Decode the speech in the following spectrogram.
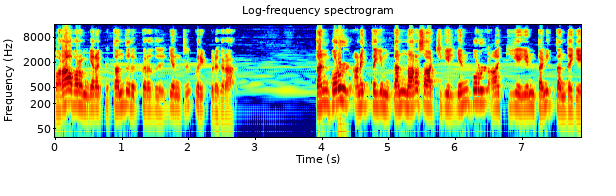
பராபரம் எனக்கு தந்திருக்கிறது என்று குறிப்பிடுகிறார். தன் பொருள் அனைத்தையும் தன் அரசாட்சியில் என் பொருள் ஆக்கிய என் தனித்தந்தையே.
